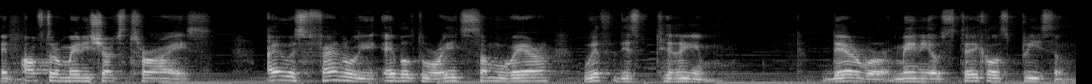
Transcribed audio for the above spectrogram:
And after many such tries, I was finally able to reach somewhere with this dream. There were many obstacles present,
